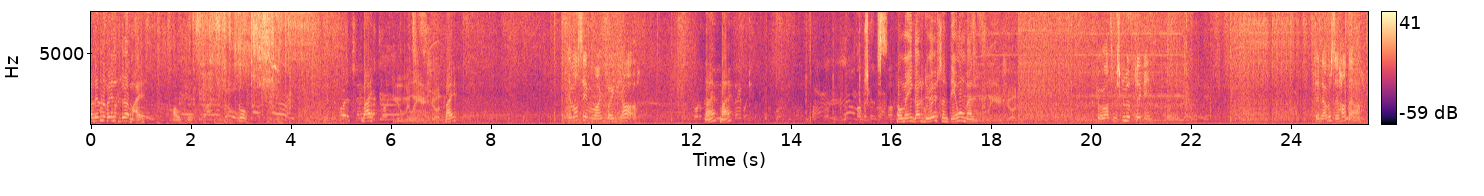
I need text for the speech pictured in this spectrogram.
Og dem, der vender, dør mig. Okay. Gå. Nej, nej, Jeg også se, hvor mange point jeg har. nej, nej. Må man ikke godt løbe sådan en demo, mand? Kan vi bare tage, vi skal ud og flække en. Den nærmeste ham der.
